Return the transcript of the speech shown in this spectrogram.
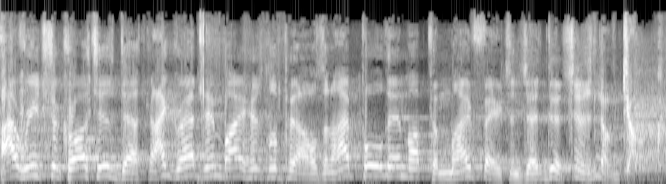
I reached across his desk, I grabbed him by his lapels, and I pulled him up to my face and said, This is no joke.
